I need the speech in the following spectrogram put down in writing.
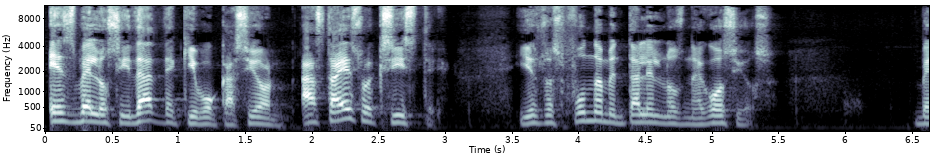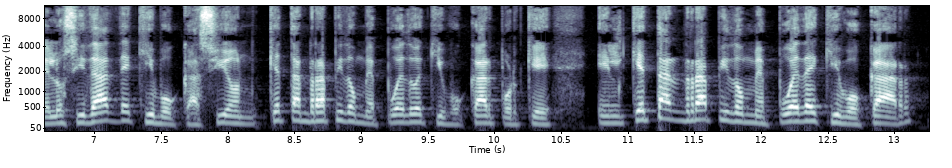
Es velocidad de equivocación. Hasta eso existe. Y eso es fundamental en los negocios. Velocidad de equivocación. ¿Qué tan rápido me puedo equivocar? Porque el qué tan rápido me pueda equivocar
